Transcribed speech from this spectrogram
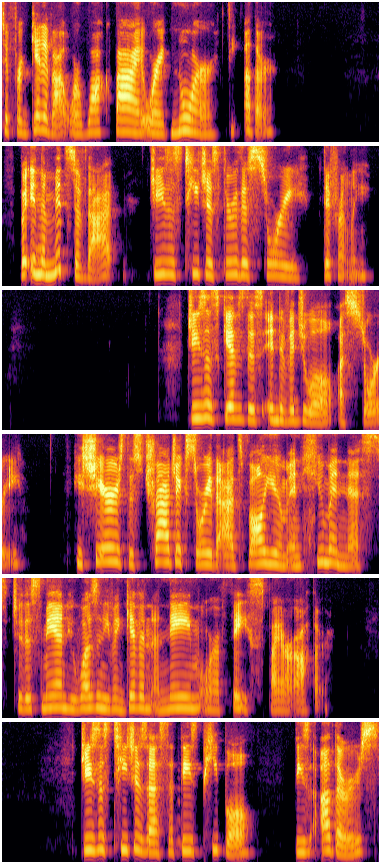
to forget about or walk by or ignore the other. But in the midst of that, Jesus teaches through this story differently. Jesus gives this individual a story. He shares this tragic story that adds volume and humanness to this man who wasn't even given a name or a face by our author. Jesus teaches us that these people, these others,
